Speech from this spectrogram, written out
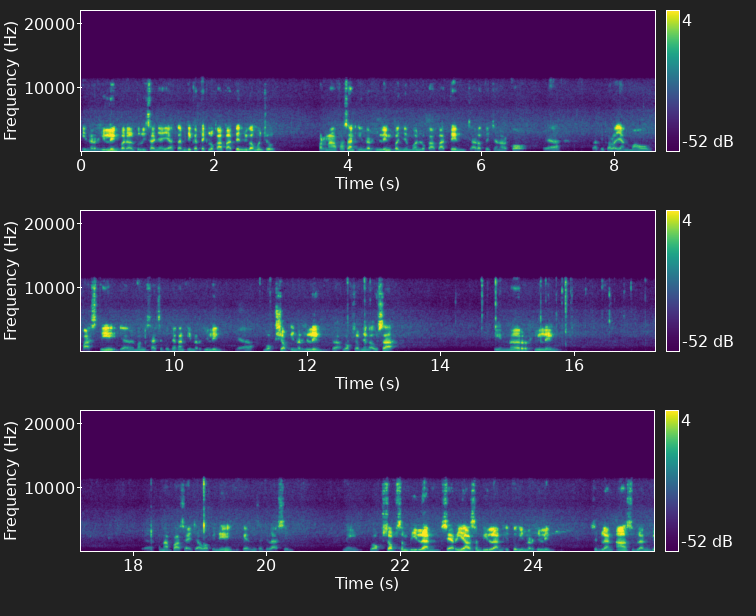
inner healing padahal tulisannya ya, tapi diketik luka batin juga muncul. Pernafasan inner healing penyembuhan luka batin, Jarot Wijanarko ya. Tapi kalau yang mau pasti ya memang saya sebutnya kan inner healing ya, workshop inner healing. Udah, workshopnya nggak usah. Inner healing. Ya, kenapa saya jawab ini? Mungkin bisa jelasin. Nih, workshop 9, serial 9 itu inner healing. 9A, 9B,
